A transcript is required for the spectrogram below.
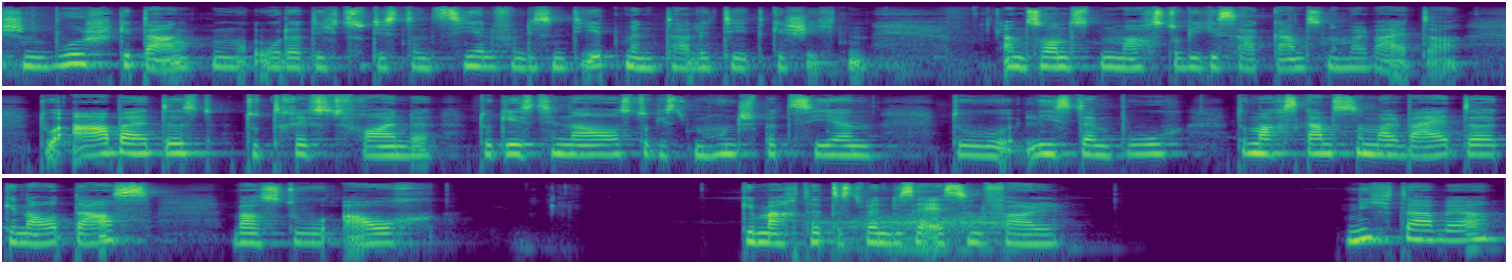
schon Wurscht-Gedanken oder dich zu distanzieren von diesen Diätmentalität-Geschichten. Ansonsten machst du, wie gesagt, ganz normal weiter. Du arbeitest, du triffst Freunde, du gehst hinaus, du gehst mit dem Hund spazieren, du liest ein Buch, du machst ganz normal weiter. Genau das, was du auch gemacht hättest, wenn dieser Essenfall nicht da wäre.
